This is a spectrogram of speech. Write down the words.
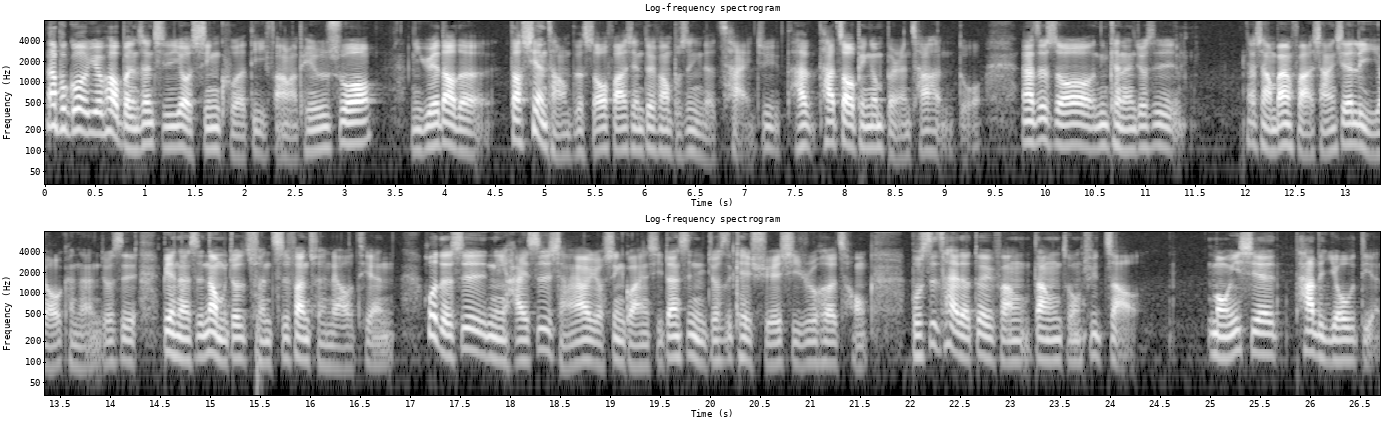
那不过约炮本身其实也有辛苦的地方了，比如说你约到的到现场的时候，发现对方不是你的菜，就他他照片跟本人差很多，那这时候你可能就是。要想办法想一些理由，可能就是变成是，那我们就是纯吃饭、纯聊天，或者是你还是想要有性关系，但是你就是可以学习如何从不是菜的对方当中去找某一些他的优点，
